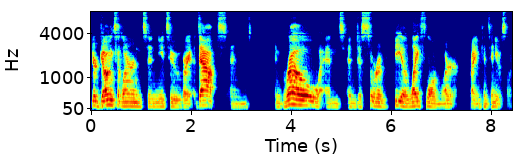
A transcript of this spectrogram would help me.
you're going to learn to need to very adapt and and grow and and just sort of be a lifelong learner, right? And continuous learner.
